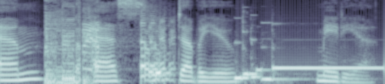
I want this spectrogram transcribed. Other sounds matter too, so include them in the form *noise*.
MSW Media.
